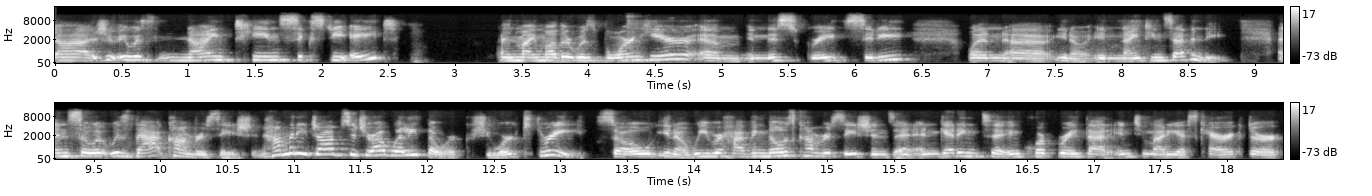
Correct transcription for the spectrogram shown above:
uh, she, it was 1968 and my mother was born here um, in this great city when uh, you know in 1970 and so it was that conversation. How many jobs did your abuelita work? She worked three. So you know we were having those conversations and, and getting to incorporate that into maria's character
